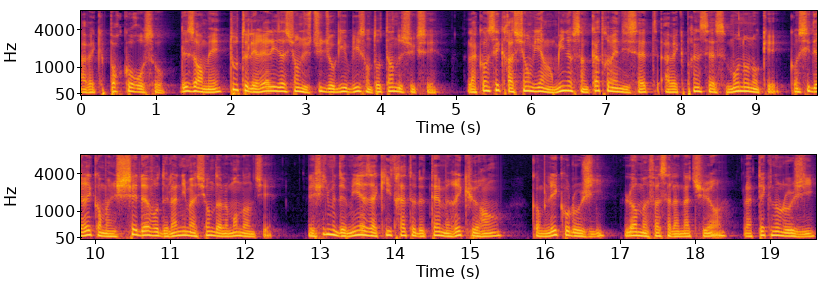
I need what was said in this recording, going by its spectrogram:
avec Porco Rosso. Désormais, toutes les réalisations du studio Ghibli sont autant de succès. La consécration vient en 1997 avec Princesse Mononoke, considérée comme un chef-d'œuvre de l'animation dans le monde entier. Les films de Miyazaki traitent de thèmes récurrents comme l'écologie, l'homme face à la nature, la technologie,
